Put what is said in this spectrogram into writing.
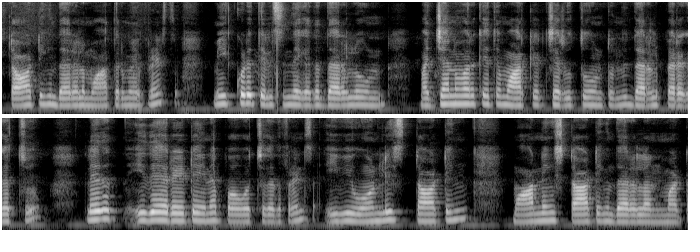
స్టార్టింగ్ ధరలు మాత్రమే ఫ్రెండ్స్. మీకు కూడా తెలిసిందే కదా ధరలు మధ్యాహ్నం వరకు అయితే మార్కెట్ జరుగుతూ ఉంటుంది ధరలు పెరగచ్చు లేదా ఇదే రేట్ అయినా పోవచ్చు కదా ఫ్రెండ్స్. ఇవి ఓన్లీ స్టార్టింగ్ మార్నింగ్ స్టార్టింగ్ ధరలు అనమాట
